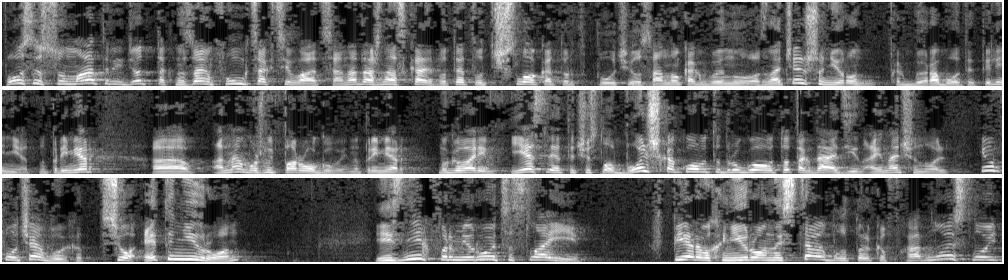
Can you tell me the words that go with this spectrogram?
После сумматоры идет так называемая функция активации. Она должна сказать, вот это вот число, которое получилось, оно как бы ну, означает, что нейрон как бы работает или нет. Например, э, она может быть пороговой. Например, мы говорим, если это число больше какого-то другого, то тогда один, а иначе ноль. И мы получаем выход. Все, это нейрон. Из них формируются слои. В первых нейронных сетях был только входной слой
